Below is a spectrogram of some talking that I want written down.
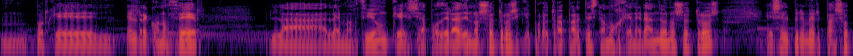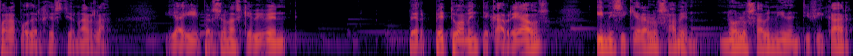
mm, porque el reconocer la, emoción que se apodera de nosotros y que por otra parte estamos generando nosotros es el primer paso para poder gestionarla. Y hay personas que viven perpetuamente cabreados y ni siquiera lo saben, no lo saben identificar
